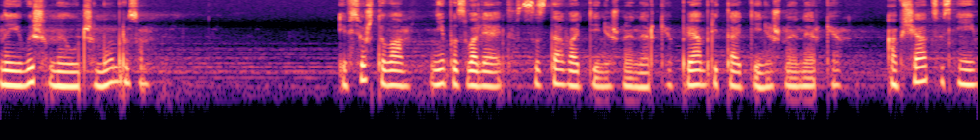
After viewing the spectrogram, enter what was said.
наивысшим, наилучшим образом. И все, что вам не позволяет создавать денежную энергию, приобретать денежную энергию, общаться с ней,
